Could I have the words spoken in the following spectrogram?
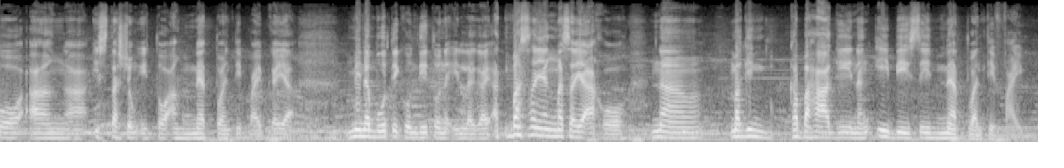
ko ang uh, istasyong ito, ang Net25. Kaya minabuti kong dito na ilagay. At masayang masaya ako na maging kabahagi ng EBC Net25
